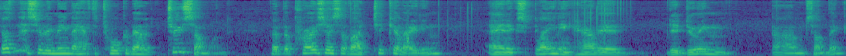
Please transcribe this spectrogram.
Doesn't necessarily mean they have to talk about it to someone, but the process of articulating and explaining how they're, they're doing um, something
